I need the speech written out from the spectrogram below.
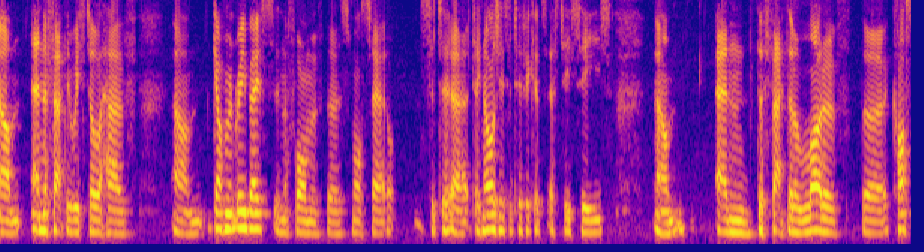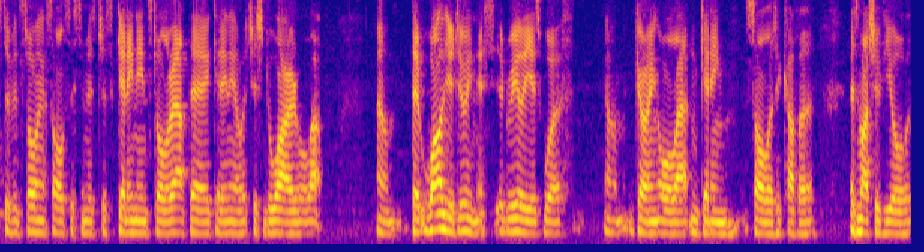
Um, and the fact that we still have um, government rebates in the form of the small scale uh, technology certificates, STCs, um, and the fact that a lot of the cost of installing a solar system is just getting the installer out there, getting the electrician to wire it all up. Um, that while you're doing this, it really is worth um, going all out and getting solar to cover as much of your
